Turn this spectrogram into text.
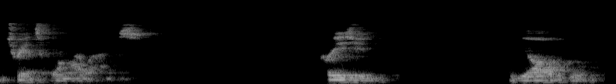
and transform our lives. Praise you. Give you all the glory.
